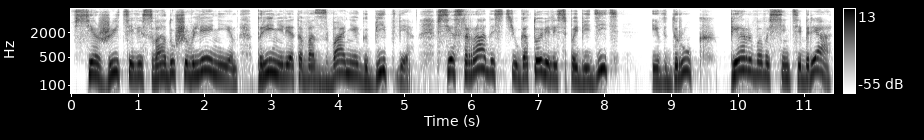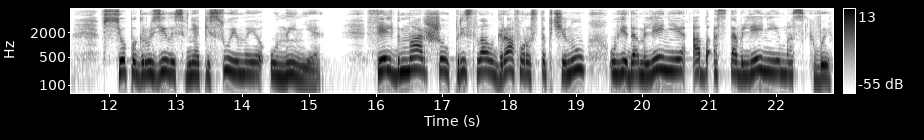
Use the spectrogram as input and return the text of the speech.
Все жители с воодушевлением приняли это воззвание к битве, все с радостью готовились победить, и вдруг 1 сентября все погрузилось в неописуемое уныние. Фельдмаршал прислал графу Ростопчину уведомление об оставлении Москвы.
